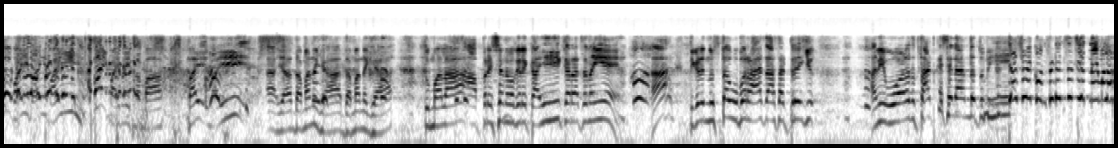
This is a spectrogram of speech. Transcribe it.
ओ बाई बाई बाई बाई बाई बाई थांबा बाई बाई या दमानं घ्या दमानं घ्या. तुम्हाला ऑपरेशन वगैरे काहीही करायचं नाहीये. हा तिकडे नुसता उभं राहायचा असा ट्रे घेऊन आणि वळत ताट कशाला आणलं तुम्ही? त्याशिवाय कॉन्फिडन्सच येत नाही मला.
